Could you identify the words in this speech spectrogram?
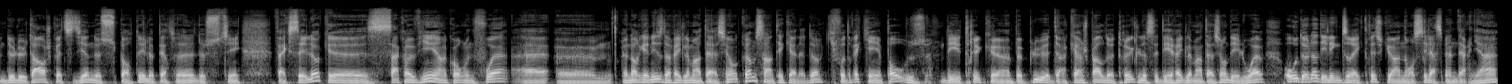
de leur tâche quotidienne de supporter le personnel de soutien. Fait que c'est là que ça revient encore une fois à un organisme de réglementation comme Santé Canada qu'il faudrait qu'il impose des trucs un peu plus. Quand je parle de trucs, là, c'est des réglementations des lois au-delà des lignes directrices qu'ils ont annoncées la semaine dernière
